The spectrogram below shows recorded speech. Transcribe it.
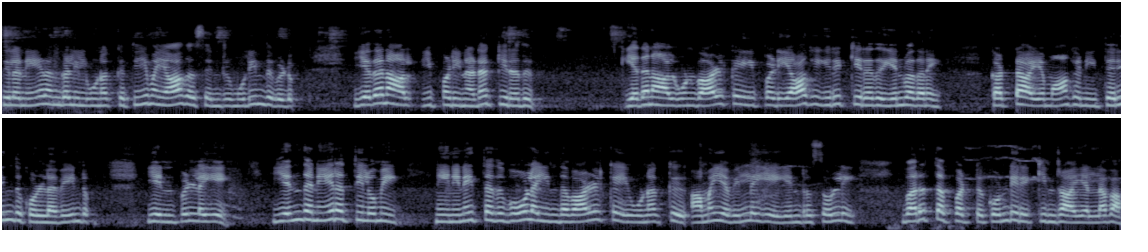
சில நேரங்களில் உனக்கு தீமையாக சென்று முடிந்துவிடும். எதனால் இப்படி நடக்கிறது? எதனால் உன் வாழ்க்கை இப்படியாகி இருக்கிறது என்பதனை கட்டாயமாக நீ தெரிந்து கொள்ள வேண்டும். என் பிள்ளையே எந்த நேரத்திலுமே நீ நினைத்தது போல இந்த வாழ்க்கை உனக்கு அமையவில்லையே என்று சொல்லி வருத்தப்பட்டு கொண்டிருக்கின்றாய் அல்லவா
